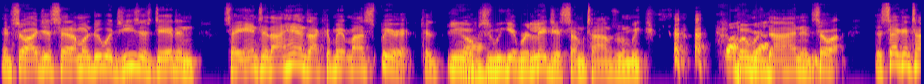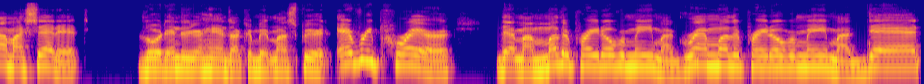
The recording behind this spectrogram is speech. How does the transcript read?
And so I just said, I'm going to do what Jesus did and say, "Into Thy hands I commit my spirit," because you know wow. we get religious sometimes when we when we're yeah. dying. And so the second time I said it, Lord, into your hands I commit my spirit. Every prayer that my mother prayed over me, my grandmother prayed over me, my dad,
